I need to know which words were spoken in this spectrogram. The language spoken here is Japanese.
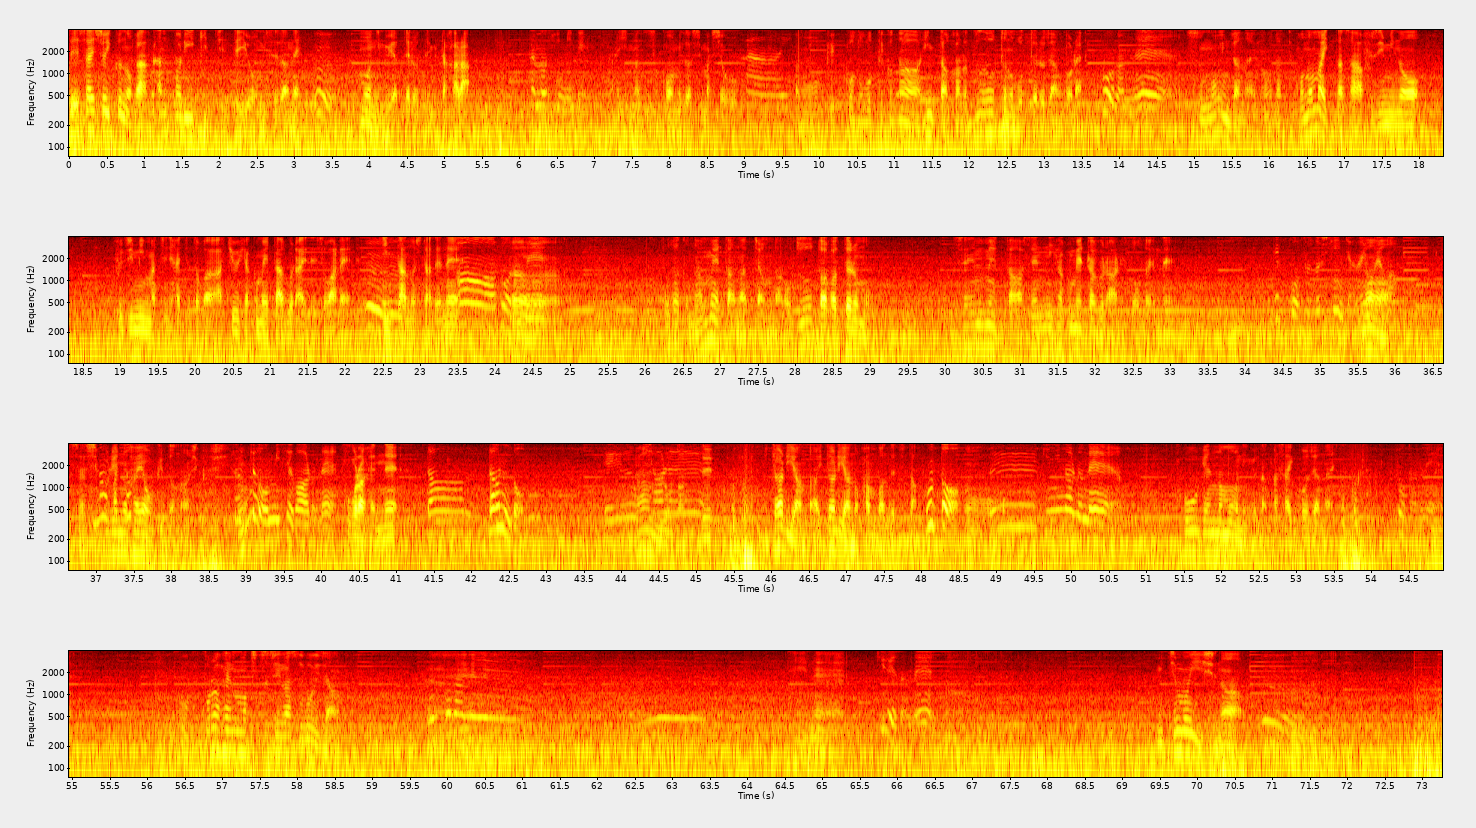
で最初行くのがカントリーキッチンっていうお店だね。うモーニングやってるって見たから、はん楽しみです。い、まずそこを目指しましょう。はあの結構登ってくな。インターからずーっと登ってるじゃんこれ。そうだね。すごいんじゃないの？だってこの前行ったさ富士見の富士見町に入ったとこが 900m ぐらいでしょあれ、うん。うんインターの下でね。ああそうだね、うん。ここだと何メーターになっちゃうんだろう。ずーっと上がってるもん 1000m1200m ぐらいありそうだよね。結構涼しいんじゃない？なあ上は。久しぶりの早起きだなしかし。ちょいちょいお店があるね。ここらへんね。ダン暖炉へえおしゃれ。暖炉だって。イタリアンだ。イタリアンの看板出てた、うん、本当へえ気になるね。高原のモーニングなんか最高じゃない、ね、そうだね。ここら辺もツツジがすごいじゃん本当だね。いいね。え綺麗だね。道もいいしな。う、うん。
